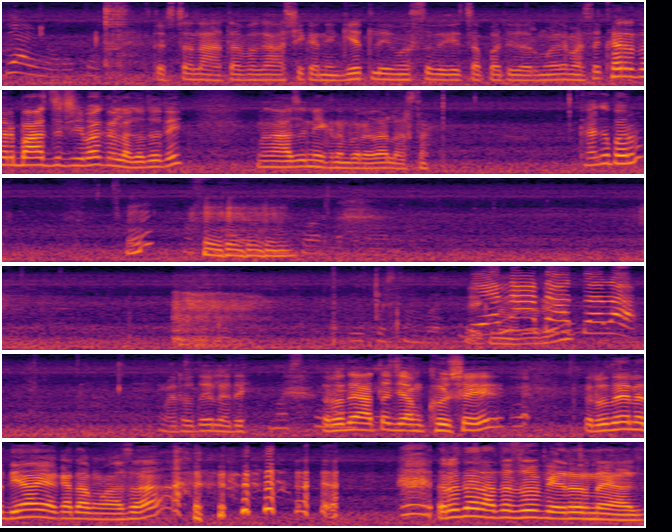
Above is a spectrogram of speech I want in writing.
द्या आई मला चल. तर चला आता बघा असे का नाही घेतले मस्त पैकी चपातीवर मळे मासे खरं तर बाजरीची भाकर लागत होते. मग अजून एक नंबर झाला असता. का ग बरं नंबर. एक नंबर हृदयला दे. हृदय आता जाम खुश आहे. हृदयाला द्या एखादा मासा. हृदयाला आता झोप येणार नाही आज.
